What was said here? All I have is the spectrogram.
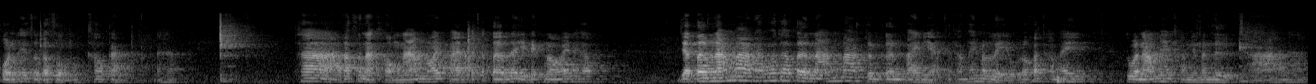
คนให้ส่วนผสมเข้ากันนะฮะถ้าลักษณะของน้ำน้อยไปเราอาจจะเติมได้อีกเล็กน้อยนะครับ อย่าเติมน้ำมากนะครับเพราะถ้าเติมน้ำมากจนเกินไปเนี่ยจะทำให้มันเหลว แล้วก็ทำให้ตัวน้ำเมี่ยงคำเนี่ยมันหนืดช้านะครับ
